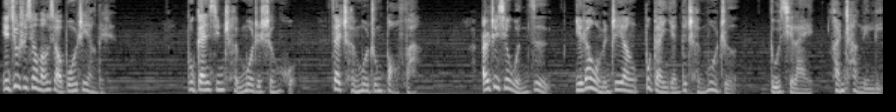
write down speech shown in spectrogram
也就是像王小波这样的人，不甘心沉默着生活，在沉默中爆发，而这些文字也让我们这样不敢言的沉默者，读起来酣畅淋漓。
